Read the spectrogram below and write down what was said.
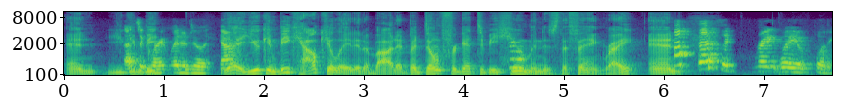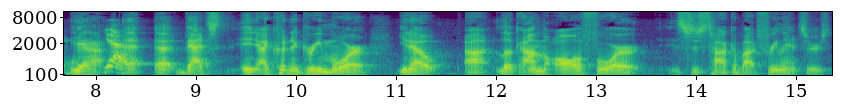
and you That's can a be, great way to do it. yeah. Yeah. you can be calculated about it, but don't forget to be human is the thing, right? And That's a great way of putting it. yeah, yeah. uh, uh, that's and I couldn't agree more. You know, uh, look, I'm all for let's just talk about freelancers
